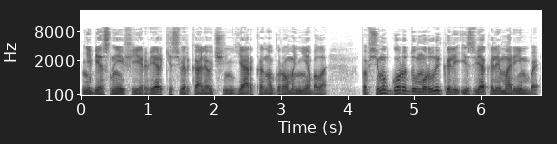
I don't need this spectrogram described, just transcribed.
Небесные фейерверки сверкали очень ярко, но грома не было — по всему городу мурлыкали и звякали маримбы,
